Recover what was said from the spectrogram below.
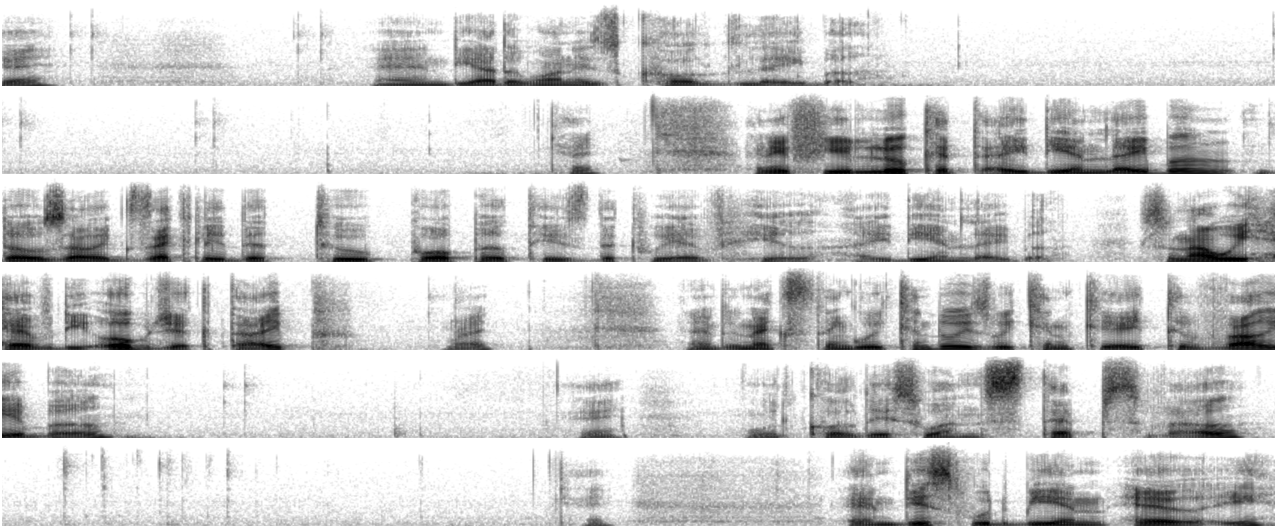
okay and the other one is called label okay? And if you look at ID and label those are exactly the two properties that we have here ID and label so now we have the object type right? And the next thing we can do is we can create a variable okay? We'll call this one steps var okay? And this would be an array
